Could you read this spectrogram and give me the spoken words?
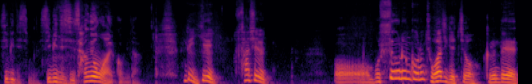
CBDC입니다. CBDC 상용화할 겁니다. 근데 이게 사실 어, 뭐 쓰는 거는 좋아지겠죠. 그런데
